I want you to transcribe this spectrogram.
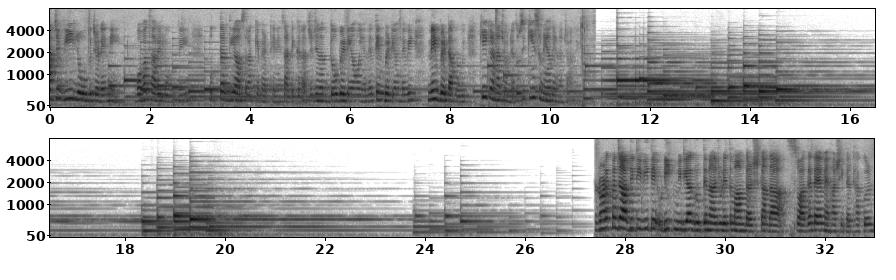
ਅੱਜ ਵੀ ਲੋਕ ਜਿਹੜੇ ਨੇ, ਬਹੁਤ ਸਾਰੇ ਲੋਕ ਨੇ, ਪੁੱਤਰ ਦੀ ਆਸ ਰੱਖ ਕੇ ਬੈਠੇ ਨੇ ਸਾਡੇ ਘਰਾਂ 'ਚ ਜਿਹਨਾਂ ਦੋ ਬੇਟੀਆਂ ਹੋਈਆਂ ਨੇ, ਤਿੰਨ ਬੇਟੀਆਂ ਹੋਈਆਂ ਵੀ ਨਹੀਂ ਬੇਟਾ ਹੋਵੇ। ਕੀ ਕਹਿਣਾ ਚਾਹੁੰਦੇ ਹੋ? ਤੁਸੀਂ ਕੀ ਸੁਨੇਹਾ ਦੇਣਾ ਚਾਹੁੰਦੇ ਹੋ? ਪੰਜਾਬ ਦੀ ਟੀਵੀ ਤੇ ਉਡੀਕ ਮੀਡੀਆ ਗਰੁੱਪ ਦੇ ਨਾਲ ਜੁੜੇ ਤਮਾਮ ਦਰਸ਼ਕਾਂ ਦਾ ਸਵਾਗਤ ਹੈ। ਮੈਂ ਹਾਂ ਸ਼ੀਤਲ ਠਾਕੁਰ।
